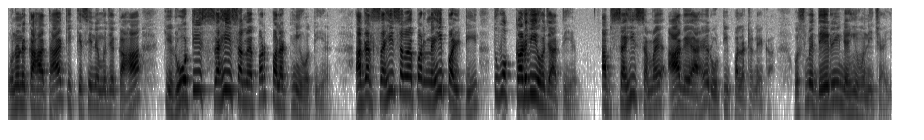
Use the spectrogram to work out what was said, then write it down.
उन्होंने कहा था कि किसी ने मुझे कहा कि रोटी सही समय पर पलटनी होती है। अगर सही समय पर नहीं पलटी तो वो कड़वी हो जाती है। अब सही समय आ गया है रोटी पलटने का। उसमें देरी नहीं होनी चाहिए।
